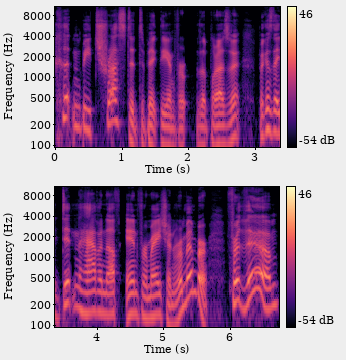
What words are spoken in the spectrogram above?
couldn't be trusted to pick the, inf- the president because they didn't have enough information. Remember, for them,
